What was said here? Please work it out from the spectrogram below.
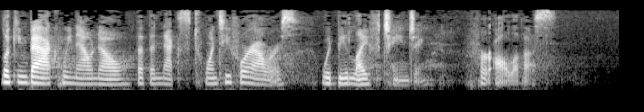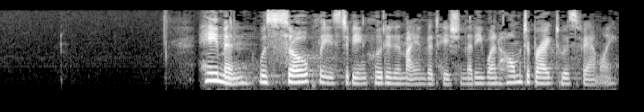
Looking back, we now know that the next 24 hours would be life changing for all of us. Haman was so pleased to be included in my invitation that he went home to brag to his family.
